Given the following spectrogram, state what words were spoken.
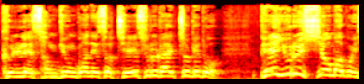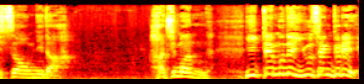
근래 성균관에서 재수를 할 적에도 배유를 시험하고 있사옵니다. 하지만 이 때문에 유생들이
